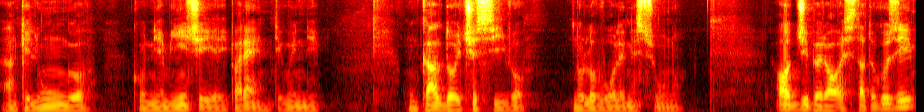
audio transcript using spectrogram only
anche lungo con gli amici e i parenti, quindi un caldo eccessivo non lo vuole nessuno. Oggi però è stato così,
